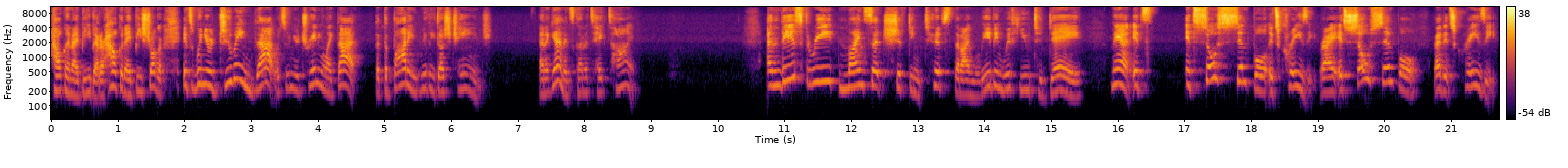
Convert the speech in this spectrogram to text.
How can I be better? How can I be stronger? It's when you're doing that, it's when you're training like that, that the body really does change. And again, it's going to take time. And these three mindset shifting tips that I'm leaving with you today, man, it's it's so simple, it's crazy, right? It's so simple that it's crazy.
